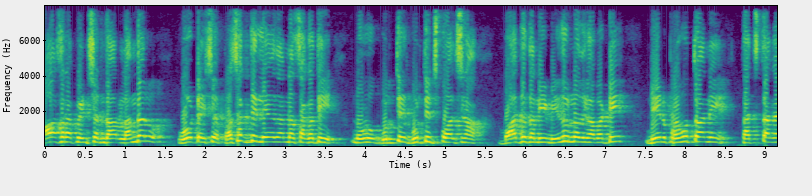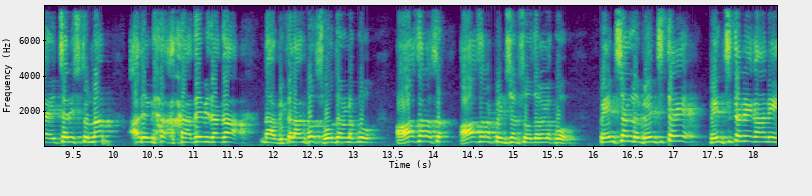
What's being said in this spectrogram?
ఆసరా పెన్షన్దారులందరూ ఓటేసే ప్రసక్తి లేదన్న సంగతి నువ్వు గుర్తి గుర్తించుకోవాల్సిన బాధ్యత నీ మీద ఉన్నది కాబట్టి నేను ప్రభుత్వాన్ని ఖచ్చితంగా హెచ్చరిస్తున్నా. అదే అదేవిధంగా నా వికలాంగ సోదరులకు ఆసర ఆసర పెన్షన్ సోదరులకు పెన్షన్లు పెంచితే పెంచితేనే కానీ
